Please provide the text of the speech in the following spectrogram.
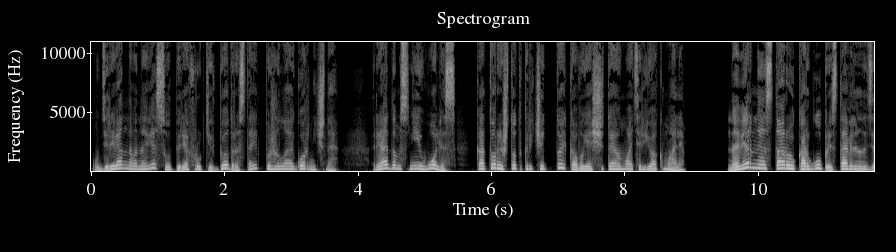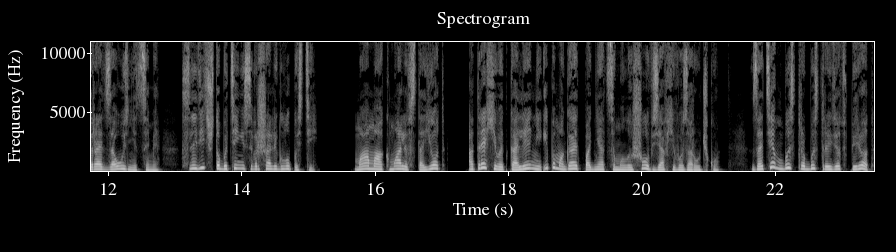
У деревянного навеса, уперев руки в бедра, стоит пожилая горничная. Рядом с ней Уоллес, который что-то кричит той, кого я считаю матерью Акмаля. Наверное, старую коргу приставили надирать за узницами, следить, чтобы те не совершали глупостей. Мама Акмаля встает, отряхивает колени и помогает подняться малышу, взяв его за ручку. Затем быстро-быстро идет вперед,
